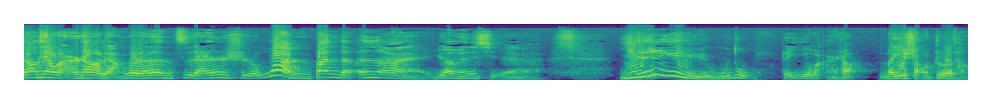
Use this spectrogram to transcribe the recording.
当天晚上，两个人自然是万般的恩爱。原文写淫欲无度，这一晚上没少折腾。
